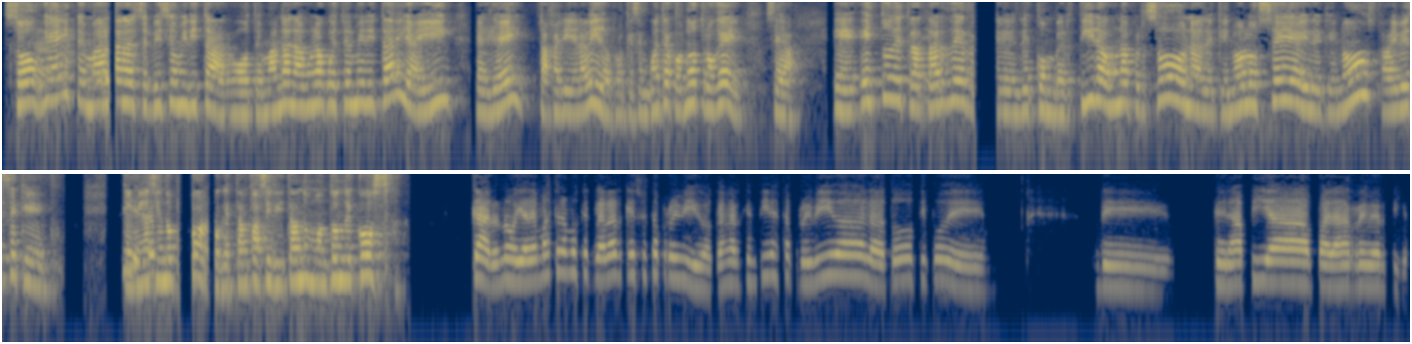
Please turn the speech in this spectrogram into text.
Sos gay, te mandan al servicio militar o te mandan a alguna cuestión militar y ahí el gay está feliz de la vida porque se encuentra con otro gay. O sea, eh, esto de tratar de, de, convertir a una persona, de que no lo sea y de que no, hay veces que termina siendo peor porque están facilitando un montón de cosas. Claro, no, y además tenemos que aclarar que eso está prohibido. Acá en Argentina está prohibida la, todo tipo de, de terapia para revertir.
